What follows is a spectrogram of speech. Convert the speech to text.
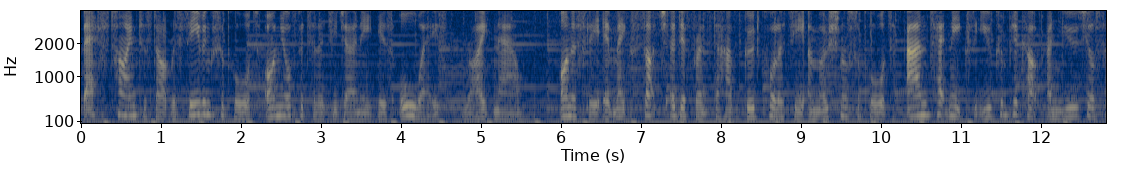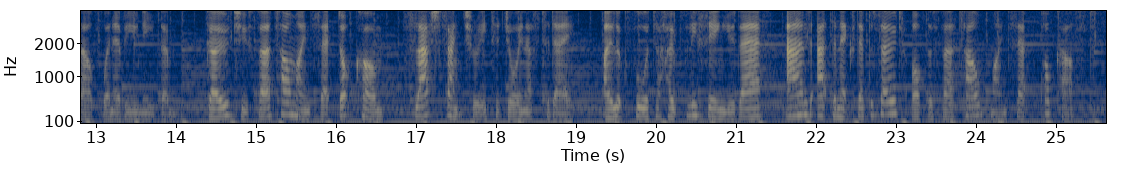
best time to start receiving support on your fertility journey is always right now. Honestly, it makes such a difference to have good quality emotional support and techniques that you can pick up and use yourself whenever you need them. Go to fertilemindset.com slash sanctuary to join us today. I look forward to hopefully seeing you there and at the next episode of the Fertile Mindset podcast.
